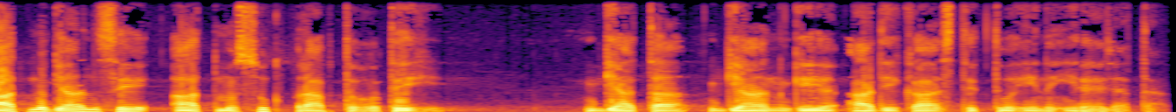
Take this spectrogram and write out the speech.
आत्मज्ञान से आत्म सुख प्राप्त होते ही ज्ञाता, ज्ञान गेय आदि का अस्तित्व ही नहीं रह जाता।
